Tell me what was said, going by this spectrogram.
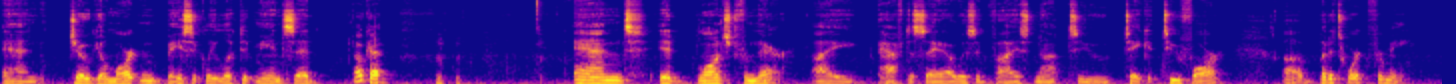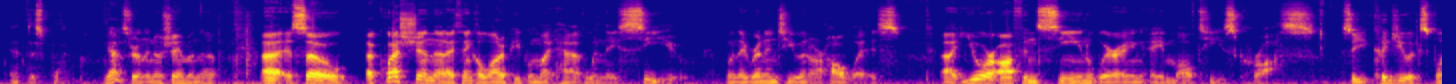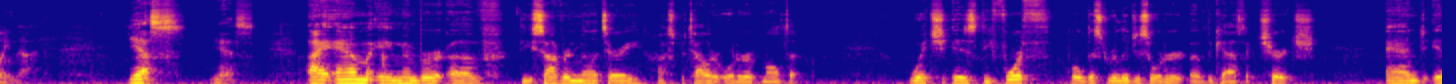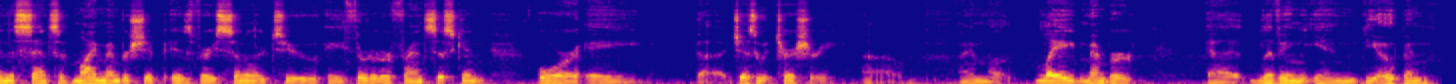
and Joe Guilmartin basically looked at me and said, "Okay." and it launched from there. I have to say I was advised not to take it too far, uh, but it's worked for me at this point. Yeah, certainly no shame in that. Uh, so, a question that I think a lot of people might have when they see you, when they run into you in our hallways, uh, you are often seen wearing a Maltese cross. So, you, could you explain that? Yes, yes. I am a member of the Sovereign Military Hospitaller Order of Malta, which is the fourth oldest religious order of the Catholic Church. And in the sense of my membership is very similar to a Third Order Franciscan or a uh, Jesuit tertiary. Uh, I am a lay member uh, living in the open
